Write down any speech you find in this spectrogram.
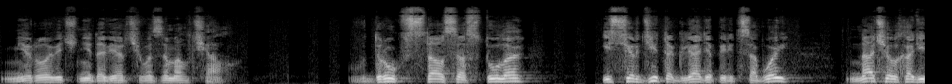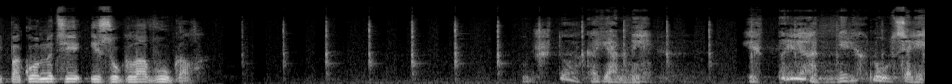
Мирович недоверчиво замолчал. Вдруг встал со стула и, сердито глядя перед собой, начал ходить по комнате из угла в угол. Он что, окаянный, и впрямь не рехнулся ли?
